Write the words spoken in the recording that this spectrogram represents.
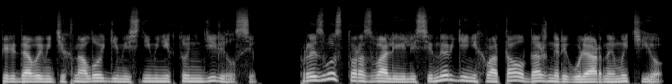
Передовыми технологиями с ними никто не делился. Производство развалились, энергии не хватало даже на регулярное мытье.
